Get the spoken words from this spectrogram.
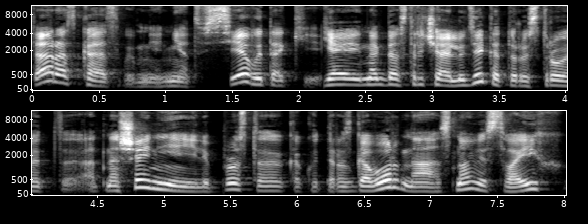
Да, рассказывай мне. Нет, все вы такие. Я иногда встречаю людей, которые строят отношения или просто какой-то разговор на основе своих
